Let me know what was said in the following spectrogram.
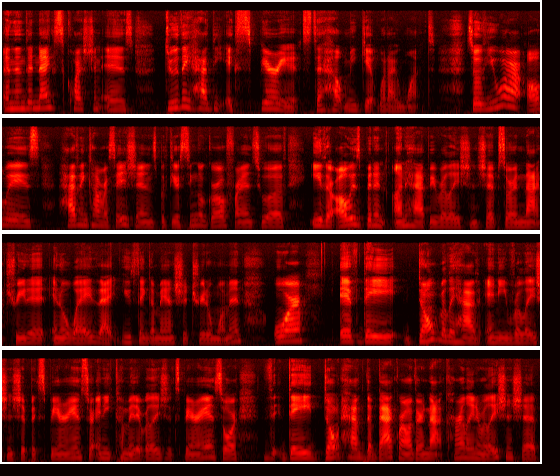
And then the next question is do they have the experience to help me get what I want? So if you are always having conversations with your single girlfriends who have either always been in unhappy relationships or not treated in a way that you think a man should treat a woman, or if they don't really have any relationship experience or any committed relationship experience, or th- they don't have the background, they're not currently in a relationship,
